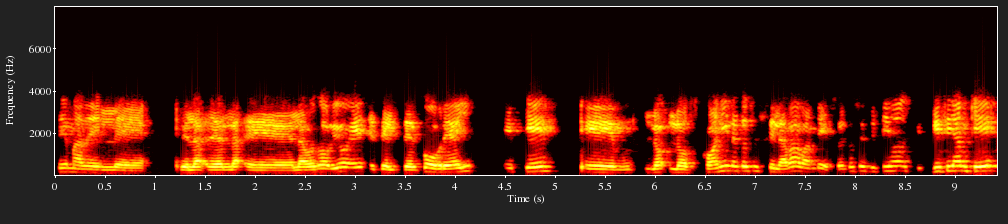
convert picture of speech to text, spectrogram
tema del, eh, del, eh, laboratorio, eh, del, del, cobre ahí, es que los coanim entonces se lavaban de eso. Entonces decían, que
